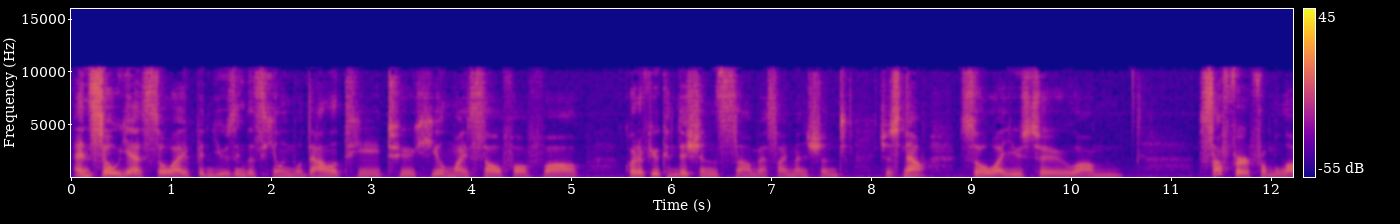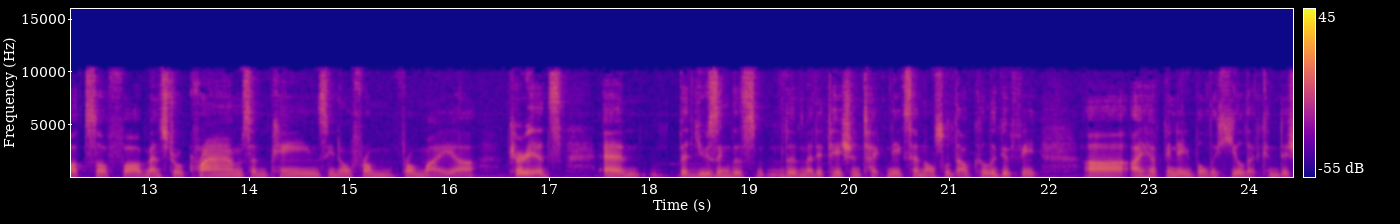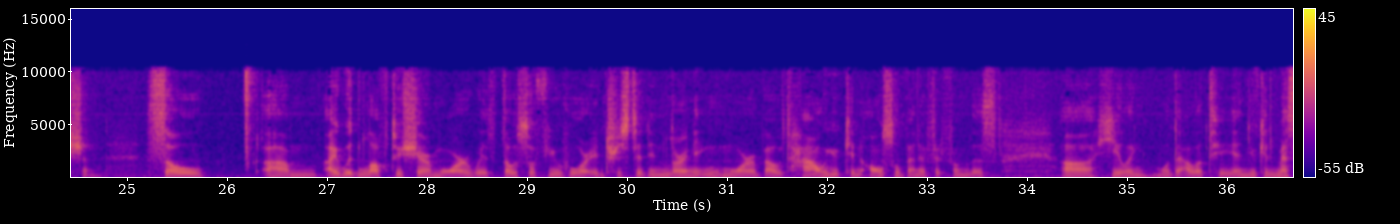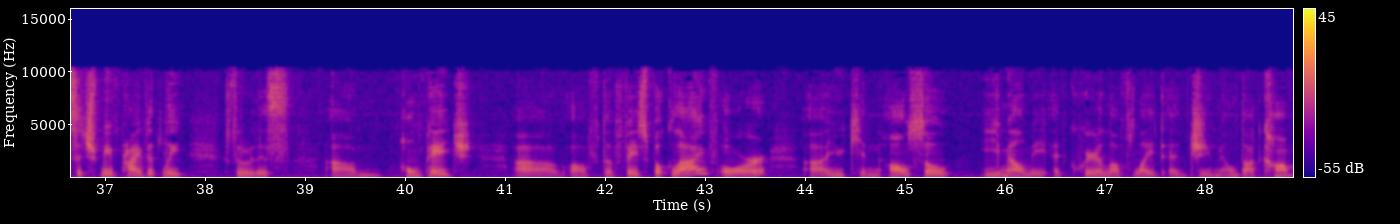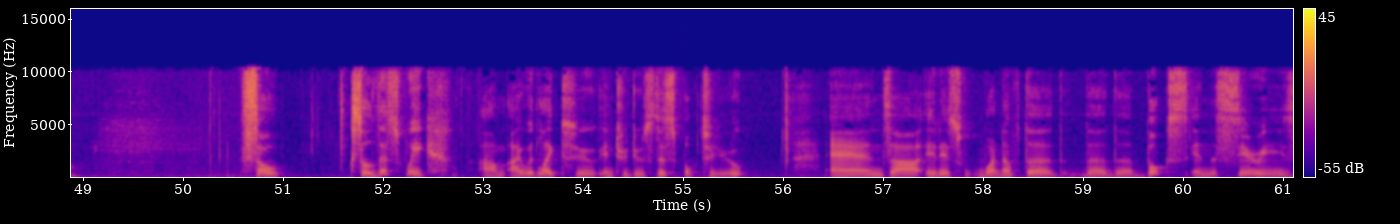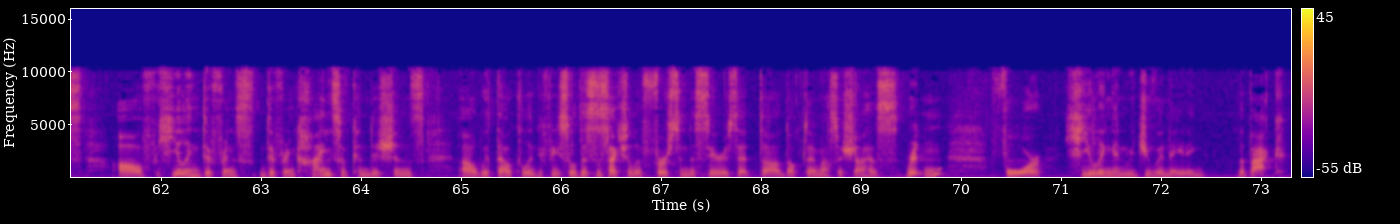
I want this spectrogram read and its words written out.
And so, yes, so I've been using this healing modality to heal myself of uh, quite a few conditions, um, as I mentioned just now. So I used to um, suffer from lots of uh, menstrual cramps and pains, you know, from from my uh, periods, and but using this the meditation techniques and also Tao calligraphy, uh, I have been able to heal that condition. So. Um, I would love to share more with those of you who are interested in learning more about how you can also benefit from this uh, healing modality. And you can message me privately through this um, homepage uh, of the Facebook Live, or uh, you can also email me at queerlovelight at gmail.com. So, so this week, um, I would like to introduce this book to you. And uh, it is one of the, the, the books in the series of healing different different kinds of conditions uh, with Tao calligraphy. So this is actually the first in the series that uh, Dr. Master Sha has written for healing and rejuvenating the back.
